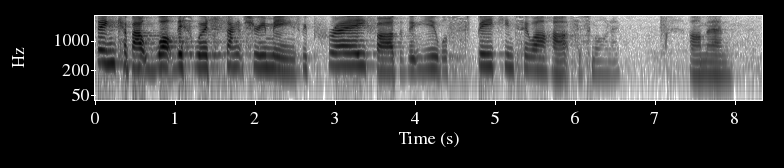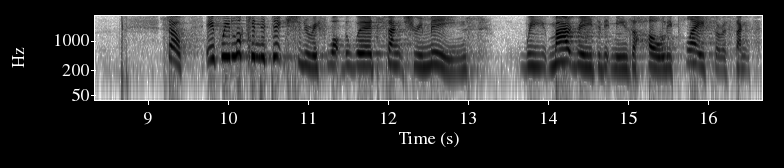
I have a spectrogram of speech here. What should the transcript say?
think about what this word sanctuary means, we pray, Father, that you will speak into our hearts this morning. Amen. So, if we look in the dictionary for what the word sanctuary means, we might read that it means a holy place or a, sanct-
